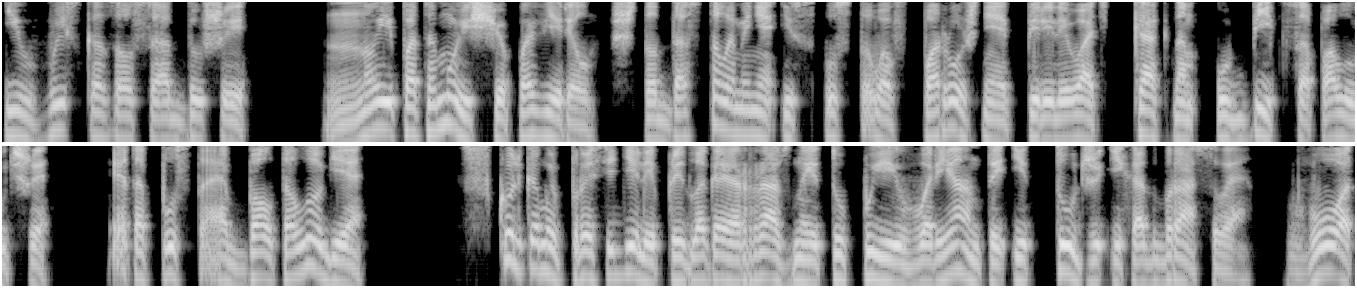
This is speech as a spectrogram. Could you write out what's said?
и высказался от души. Ну и потому еще поверил, что достало меня из пустого в порожнее переливать, как нам убиться получше. Это пустая болтология, Сколько мы просидели, предлагая разные тупые варианты и тут же их отбрасывая. Вот.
